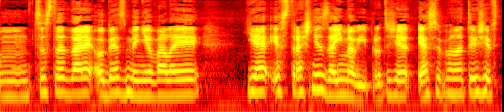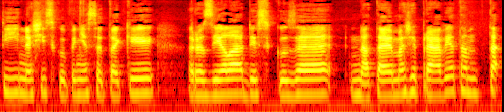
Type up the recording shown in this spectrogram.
um, co jste tady obě zmiňovali, je, je strašně zajímavý, protože já si pamatuju, že v té naší skupině se taky rozjela diskuze na téma, že právě tam ta,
